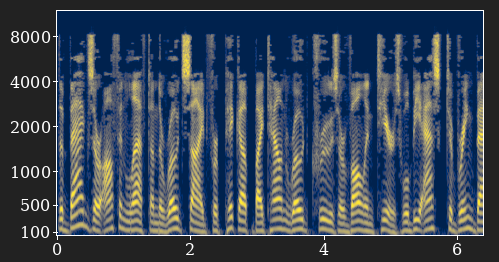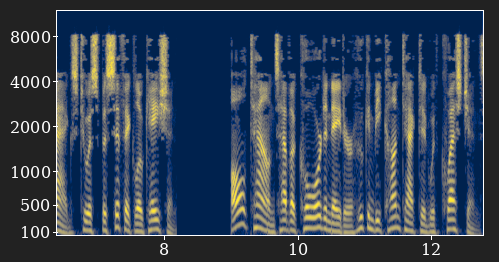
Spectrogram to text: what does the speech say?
The bags are often left on the roadside for pickup by town road crews or volunteers will be asked to bring bags to a specific location. All towns have a coordinator who can be contacted with questions.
